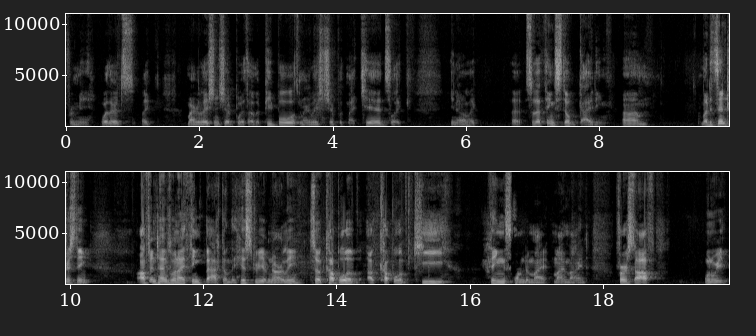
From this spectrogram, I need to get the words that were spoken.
for me, whether it's like my relationship with other people, it's my relationship with my kids, like, you know, like, uh, so that thing's still guiding. Um, but it's interesting. Oftentimes, when I think back on the history of gnarly, so a couple of a couple of key things come to my my mind. First off, when we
